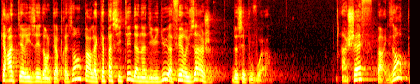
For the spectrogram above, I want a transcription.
caractérisé dans le cas présent par la capacité d'un individu à faire usage de ses pouvoirs. Un chef, par exemple,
